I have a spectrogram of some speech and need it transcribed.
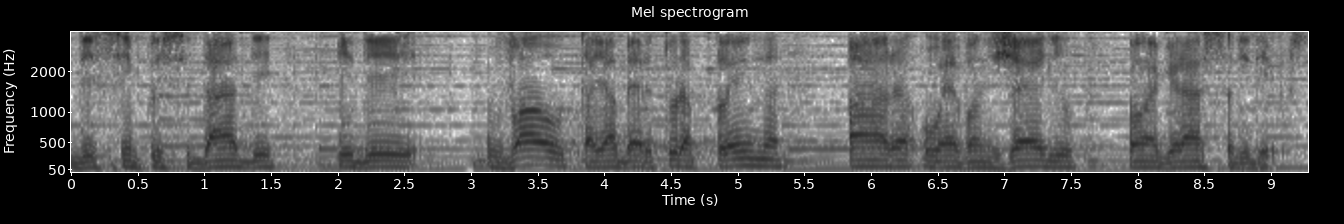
de simplicidade e de volta e abertura plena para o Evangelho com a graça de Deus.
